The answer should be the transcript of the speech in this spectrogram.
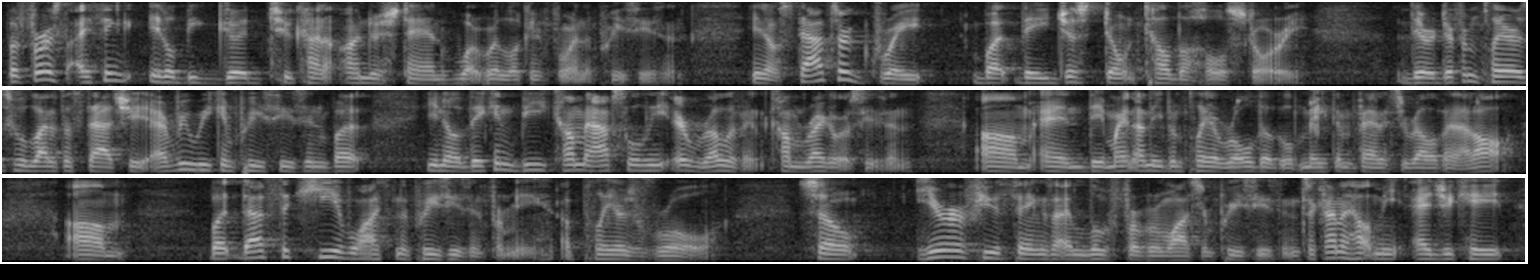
But first, I think it'll be good to kind of understand what we're looking for in the preseason. You know, stats are great, but they just don't tell the whole story. There are different players who light up the stat sheet every week in preseason, but you know they can become absolutely irrelevant come regular season, um, and they might not even play a role that will make them fantasy relevant at all. Um, but that's the key of watching the preseason for me, a player's role. So here are a few things I look for when watching preseason to kind of help me educate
